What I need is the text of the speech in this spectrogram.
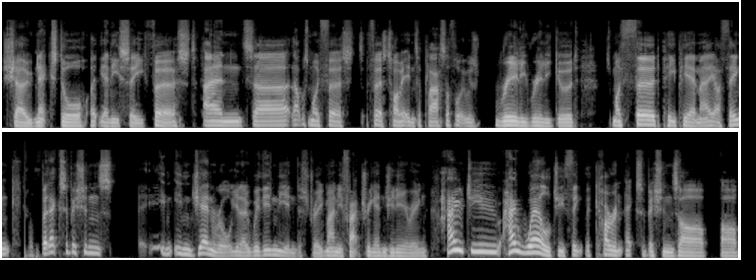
show next door at the NEC first, and uh, that was my first first time at Interplas. I thought it was really really good. It's my third PPMA, I think. But exhibitions in in general, you know, within the industry, manufacturing, engineering, how do you how well do you think the current exhibitions are are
